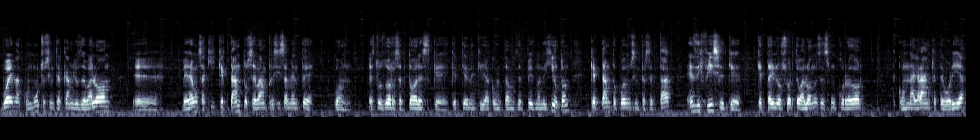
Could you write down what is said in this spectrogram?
buena, con muchos intercambios de balón. Eh, veremos aquí qué tanto se van precisamente con estos dos receptores que, tienen, que ya comentamos de Pittman y Hilton, qué tanto podemos interceptar. Es difícil que, que Taylor suelte balones, es un corredor con una gran categoría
